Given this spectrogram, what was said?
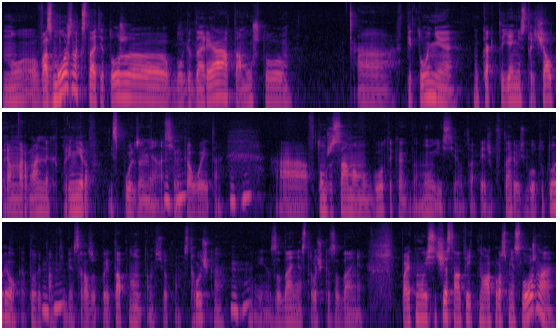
Но, возможно, кстати, тоже благодаря тому, что а, в питоне ну, как-то я не встречал прям нормальных примеров использования async await. Мгм. А в том же самом готы, как бы, ну, если вот опять же повторюсь, Go туториал, который там Мгм. тебе сразу поэтапно, ну, там все там строчка, и задание, строчка, задание. Поэтому, если честно, ответить на вопрос мне сложно,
